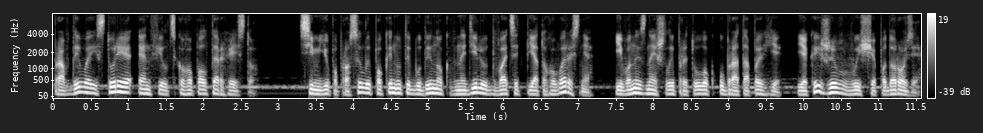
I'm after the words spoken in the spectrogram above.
Правдива історія Енфілдського полтергейсту. Сім'ю попросили покинути будинок в неділю 25 вересня, і вони знайшли притулок у брата Пеггі, який жив вище по дорозі.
